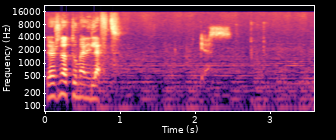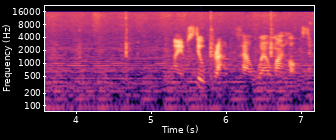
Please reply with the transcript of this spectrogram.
There's not too many left. Yes. I am still proud of how well my heart's done.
